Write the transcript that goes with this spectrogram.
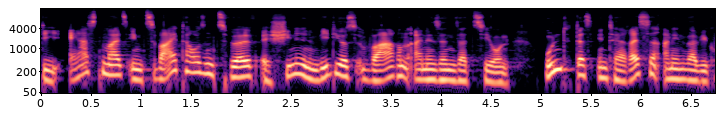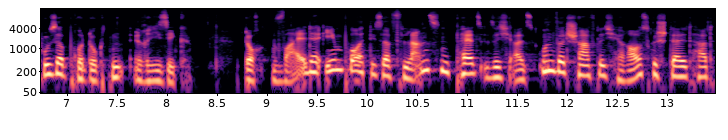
Die erstmals in 2012 erschienenen Videos waren eine Sensation und das Interesse an den Wabikusa-Produkten riesig. Doch weil der Import dieser Pflanzenpads sich als unwirtschaftlich herausgestellt hat,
